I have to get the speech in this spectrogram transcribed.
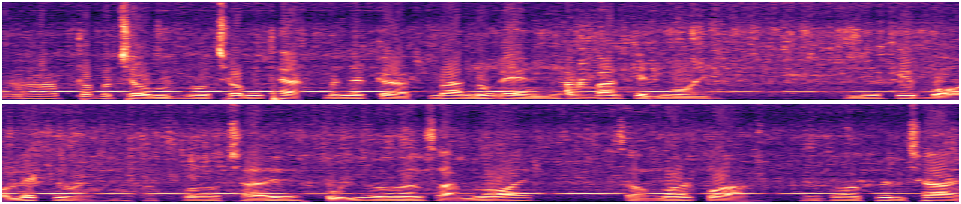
ครับท่านผู้ชมมาชมแท็กบรรยากาศบ้านน้องแอนนะครับบ้านแก่งงอยอันนี่คือบ่อเล็กหน่อยนะครับ ก็ใช้ปุ๋ยประมาณสามร้อยสองร้อยกว่า แล้วก็ขึ้นช่าย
